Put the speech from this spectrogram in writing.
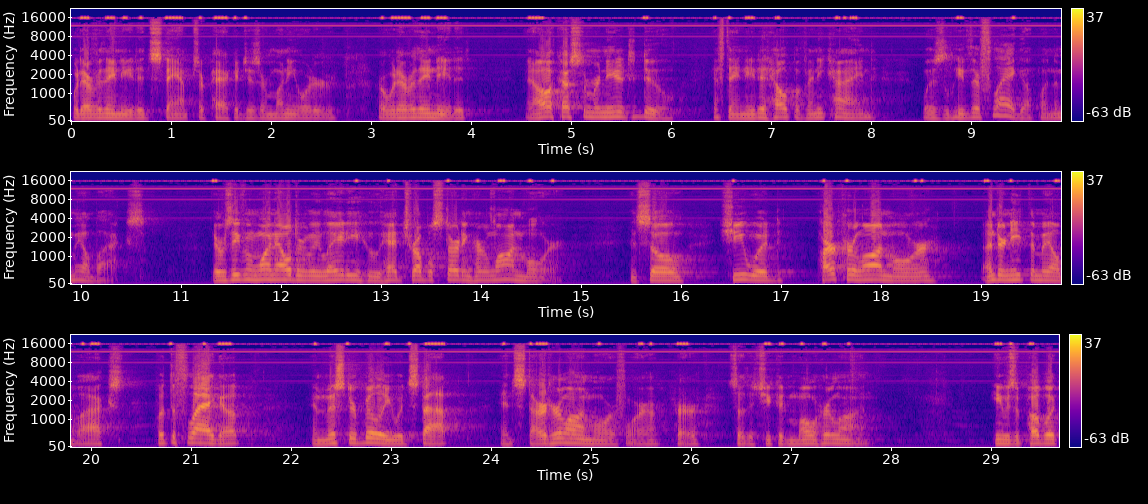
whatever they needed stamps or packages or money order or whatever they needed. And all a customer needed to do, if they needed help of any kind, was leave their flag up on the mailbox. There was even one elderly lady who had trouble starting her lawnmower. And so she would park her lawnmower underneath the mailbox, put the flag up, and Mr. Billy would stop and start her lawnmower for her so that she could mow her lawn. He was a public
